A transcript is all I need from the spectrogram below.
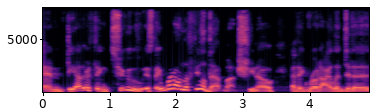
and the other thing, too, is they weren't on the field that much. You know, I think Rhode Island did a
